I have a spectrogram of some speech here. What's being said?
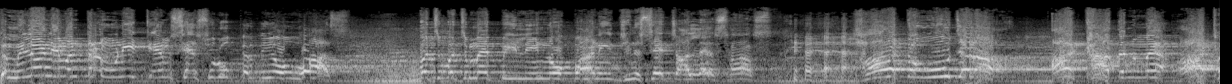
तो मिलो निमंत्रण उन्हीं टेम से शुरू कर दियो उवास बच बच में पी ली नो पानी जिनसे चाले सांस। हाथ उजड़ा आखा दिन में आठ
